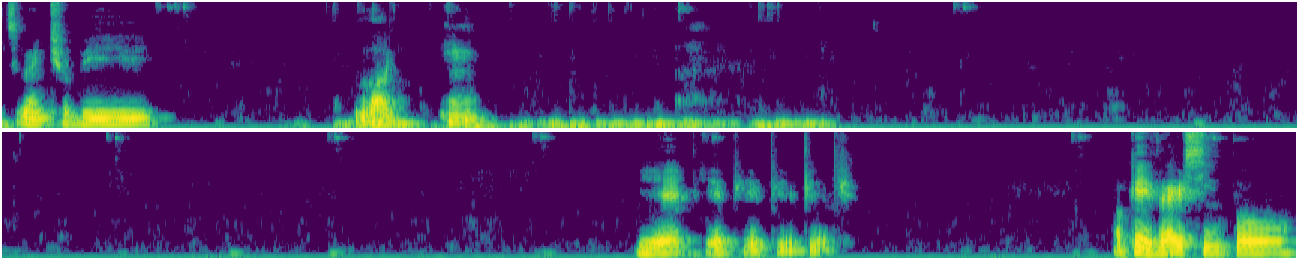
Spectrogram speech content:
it's going to be log Yep, yep, yep, yep, yep. Okay, very simple.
